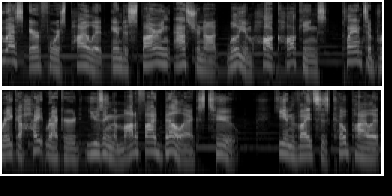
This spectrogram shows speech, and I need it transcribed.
U.S. Air Force pilot and aspiring astronaut William Hawk Hawkins planned to break a height record using the modified Bell X 2. He invites his co pilot,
